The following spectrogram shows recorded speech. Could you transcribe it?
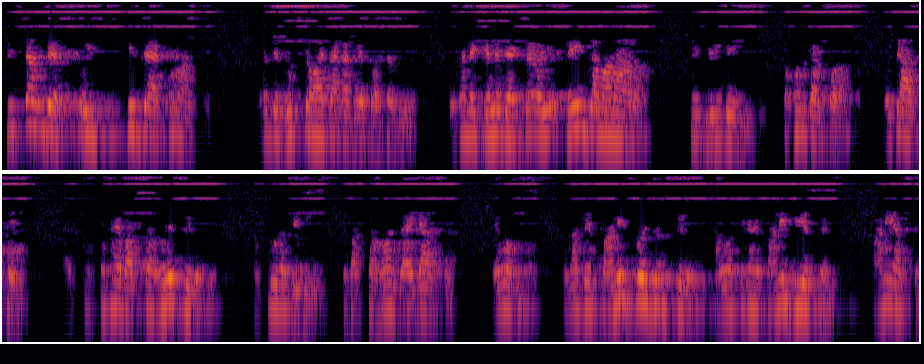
খ্রিস্টানদের ওই গির্জা এখনও আছে। ওটা যে ঢুকতে হয় টাকা দিয়ে, পয়সা দিয়ে, ওখানে গেলে দেখবে ওই সেই জামানার সেই বিল্ডিং তখনকার করা। ওইটা আছে। কোথায় বাচ্চা হয়েছিল পুরা দিদি বাচ্চা হওয়ার জায়গা আছে। এবং ওনাদের পানির প্রয়োজন ছিল। আল্লাহ সেখানে পানি দিয়েছেন, পানি আছে।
